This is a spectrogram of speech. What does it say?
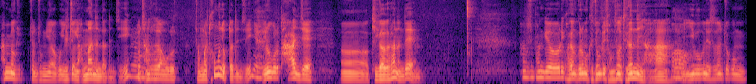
한명숙 전 총리하고 일정이 안 맞는다든지 또 음. 장소상으로 정말 터무니없다든지 예. 이런 거로 다 이제 어 기각을 하는데 항소심 판결이 과연 그러면 그 정도의 정성을 들였느냐 아. 이, 이 부분에 있어서는 조금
